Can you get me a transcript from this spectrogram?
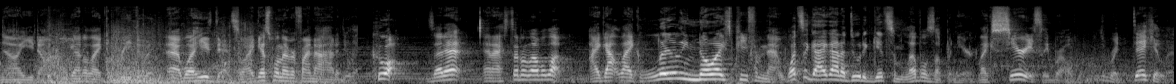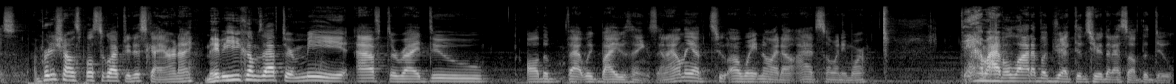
No, you don't. You gotta like redo it. Uh, well, he's dead, so I guess we'll never find out how to do that. Cool. Is that it? And I still level up. I got like literally no XP from that. What's a guy gotta do to get some levels up in here? Like seriously, bro. This is ridiculous. I'm pretty sure I'm supposed to go after this guy, aren't I? Maybe he comes after me after I do all the Fawtick Bayou things. And I only have two. Oh, wait, no, I don't. I have so many more. Damn, I have a lot of objectives here that I still have to do.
